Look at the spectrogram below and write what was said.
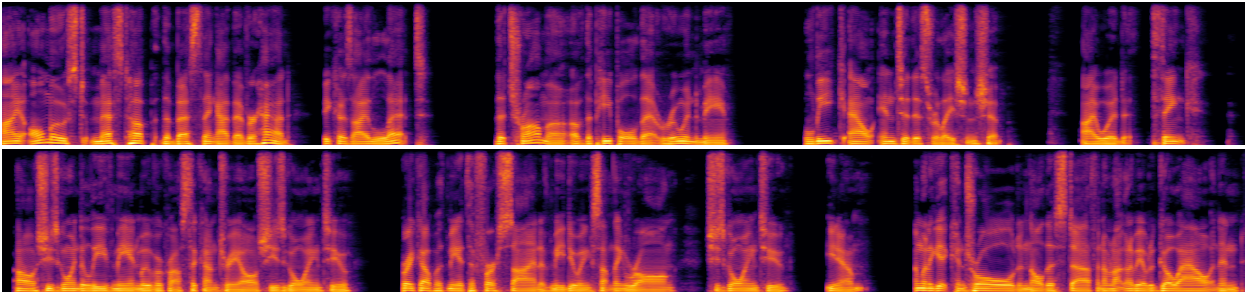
I almost messed up the best thing I've ever had because I let the trauma of the people that ruined me leak out into this relationship. I would think, oh, she's going to leave me and move across the country. Oh, she's going to break up with me at the first sign of me doing something wrong. She's going to, you know, I'm going to get controlled and all this stuff. And I'm not going to be able to go out and, and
